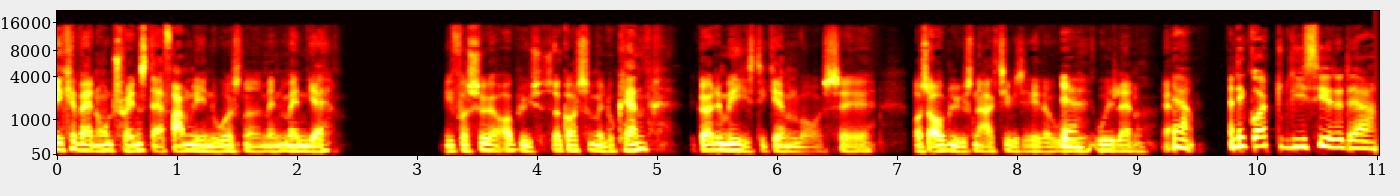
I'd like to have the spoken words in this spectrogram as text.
det kan være nogle trends, der er fremme lige nu og sådan noget, men, men ja, vi forsøger at oplyse så godt som nu kan. Vi gør det mest igennem vores, øh, vores oplysende aktiviteter ude, ja. ude i landet. Ja. ja, og det er godt, du lige siger det der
